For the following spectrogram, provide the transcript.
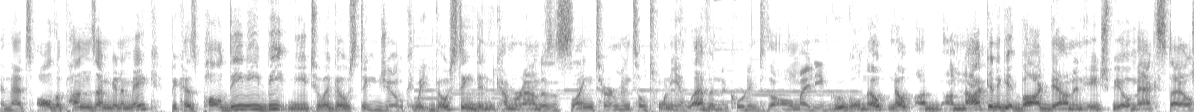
And that's all the puns I'm gonna make because Paul Dini beat me to a ghosting joke. Wait, ghosting didn't come around as a slang term until 2011, according to the almighty Google. Nope, nope, I'm, I'm not gonna get bogged down in HBO Max style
